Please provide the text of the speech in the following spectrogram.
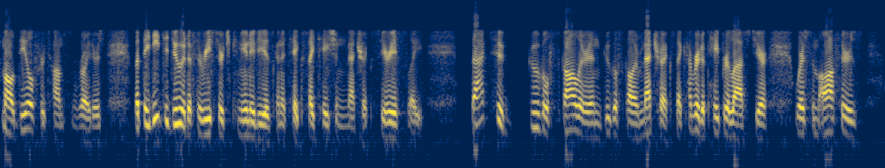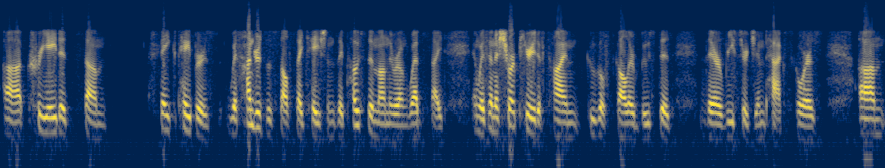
small deal for Thomson Reuters, but they need to do it if the research community is going to take citation metrics seriously. Back to Google Scholar and Google Scholar metrics, I covered a paper last year where some authors uh, created some fake papers with hundreds of self citations. They posted them on their own website, and within a short period of time, Google Scholar boosted their research impact scores. Um,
